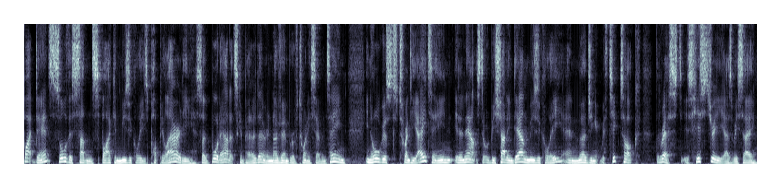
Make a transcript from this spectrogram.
ByteDance saw this sudden spike in Musical.ly's popularity, so bought out its competitor in November of 2017. In August 2018, it announced it would be shutting down Musical.ly and merging it with TikTok. The rest is history, as we say.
